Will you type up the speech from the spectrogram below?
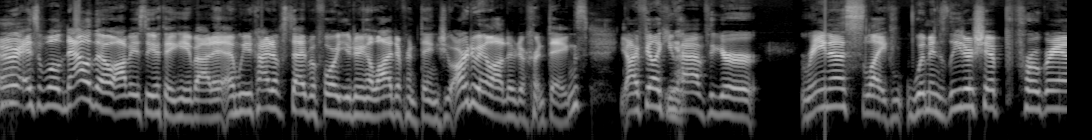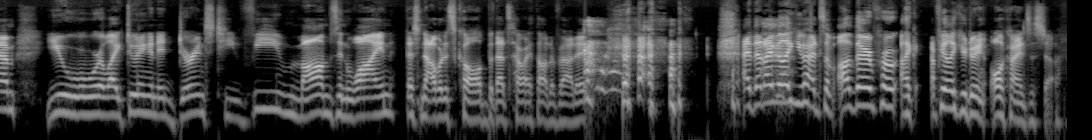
right. So, well, now though, obviously you're thinking about it, and we kind of said before you're doing a lot of different things. You are doing a lot of different things. I feel like you Yeah. have your Rainers like women's leadership program. You were like doing an endurance TV, Moms and Wine. That's not what it's called, but that's how I thought about it. and then I feel like you had some other pro. Like I feel like you're doing all kinds of stuff.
